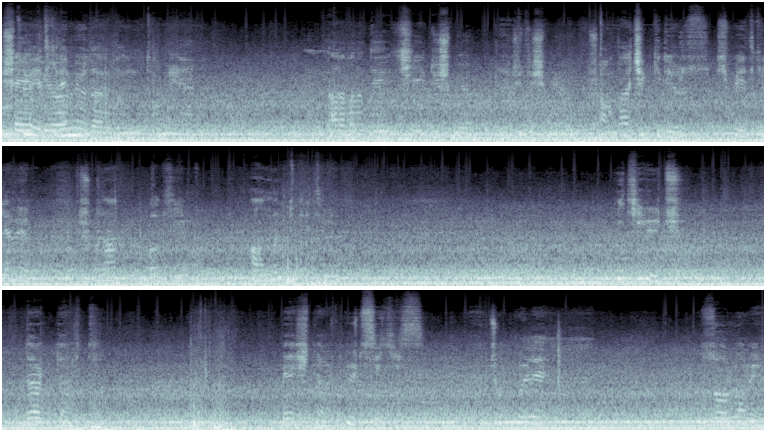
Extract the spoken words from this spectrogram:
bir şey soğutuyor, yapıyor. Etkilemiyor da arabanın motorunu yani. Arabanın de şeyi düşmüyor, gücü düşmüyor. Şu anda açık gidiyoruz. Hiçbir etkileme yok. Şuradan bakayım. Anlık tüketimi. 2 3 4 4 5 4 3 8 Çok böyle zorlamıyor.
